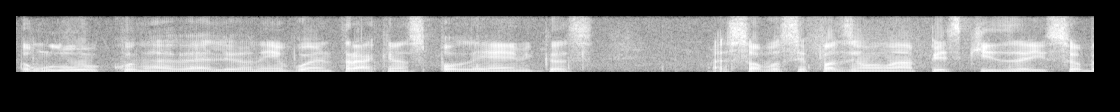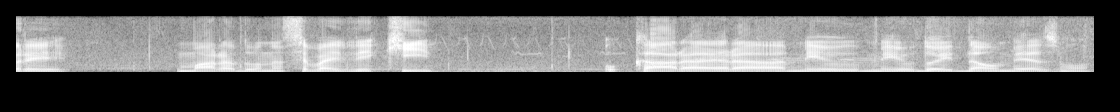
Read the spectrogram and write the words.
tão louco, né, velho? Eu nem vou entrar aqui nas polêmicas. É só você fazer uma pesquisa aí sobre o Maradona, você vai ver que o cara era meio, meio doidão mesmo.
